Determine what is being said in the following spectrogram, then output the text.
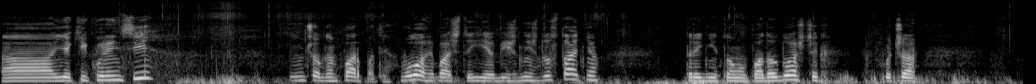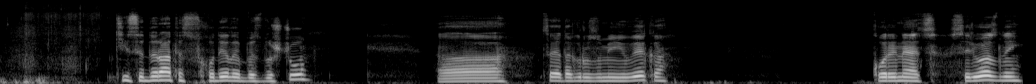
а, які корінці. Нічого будемо парпати. Вологи, бачите, є більш ніж достатньо. Три дні тому падав дощик. Хоча ті сидирати сходили без дощу. Це, я так розумію, вика. Корінець серйозний.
